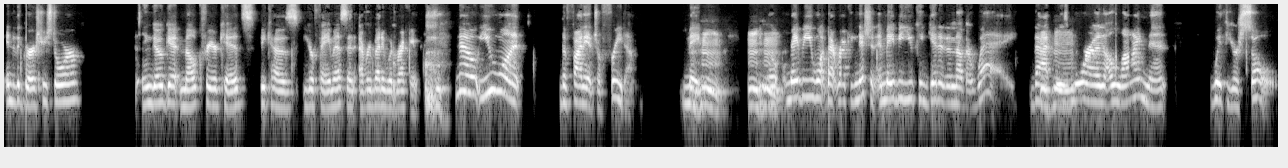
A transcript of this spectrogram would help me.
into the grocery store and go get milk for your kids because you're famous and everybody would recognize? no, you want the financial freedom, maybe. Mm-hmm. Mm-hmm. You know, mm-hmm. maybe you want that recognition and maybe you can get it another way that mm-hmm. is more in alignment with your soul.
